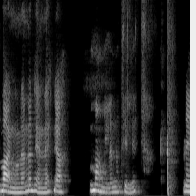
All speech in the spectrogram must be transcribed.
Manglende tillit, ja. manglende tillit ble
